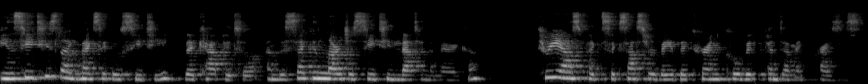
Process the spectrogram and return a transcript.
In cities like Mexico City, the capital, and the second largest city in Latin America, three aspects exacerbate the current COVID pandemic crisis.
